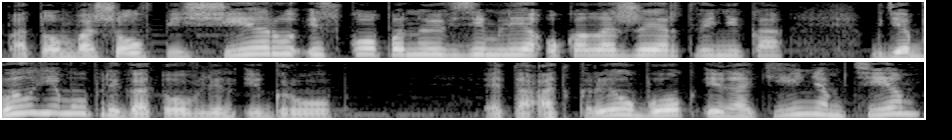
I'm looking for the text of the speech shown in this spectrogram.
потом вошел в пещеру, ископанную в земле около жертвенника, где был ему приготовлен и гроб. Это открыл Бог инокиням тем,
